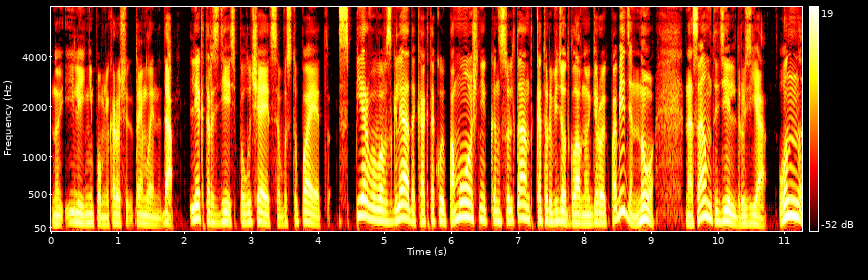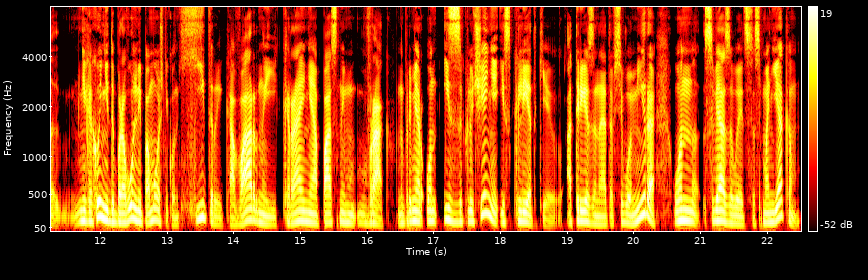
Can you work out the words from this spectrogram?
Ну, или не помню, короче, таймлайны. Да, лектор здесь, получается, выступает с первого взгляда как такой помощник, консультант, который ведет главного героя к победе, но на самом-то деле, друзья, он никакой не добровольный помощник, он хитрый, коварный и крайне опасный враг. Например, он из заключения, из клетки, отрезанный от всего мира, он связывается с маньяком,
